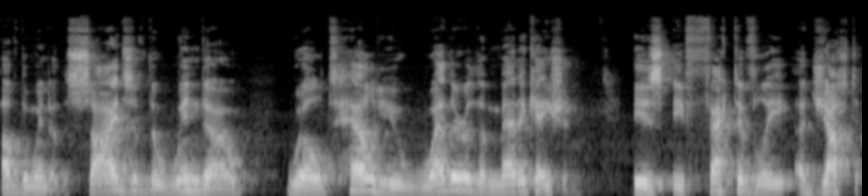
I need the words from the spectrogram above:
of the window. The sides of the window will tell you whether the medication is effectively adjusted.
